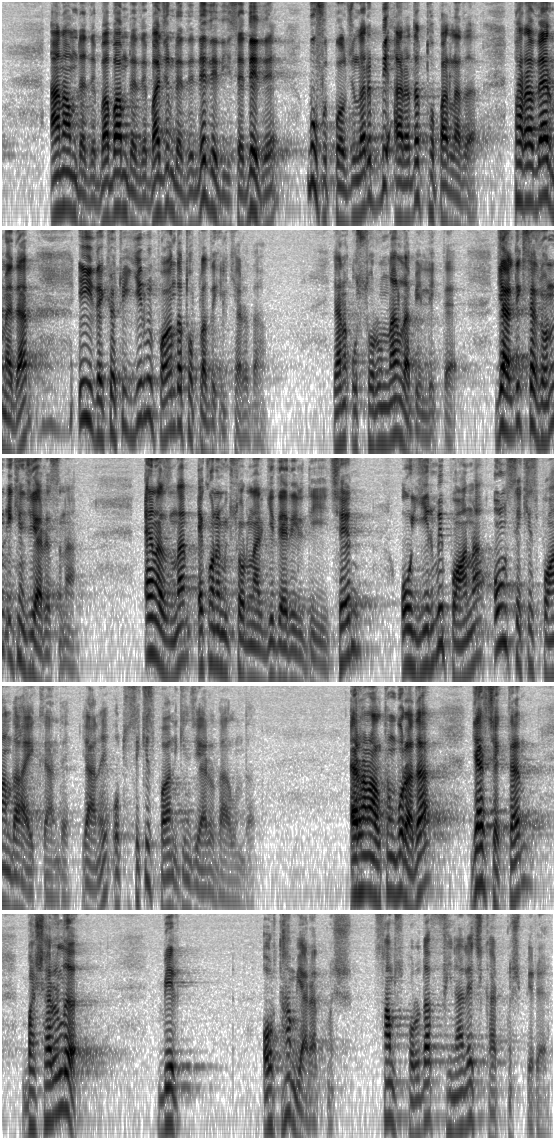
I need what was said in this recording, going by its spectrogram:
Anam dedi, babam dedi, bacım dedi, ne dediyse dedi. Bu futbolcuları bir arada toparladı. Para vermeden iyi de kötü 20 puan da topladı ilk yarıda. Yani o sorunlarla birlikte. Geldik sezonun ikinci yarısına. En azından ekonomik sorunlar giderildiği için o 20 puana 18 puan daha eklendi. Yani 38 puan ikinci yarıda alındı. Erhan Altın burada gerçekten başarılı bir ortam yaratmış. Samspor'u da finale çıkartmış biri.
